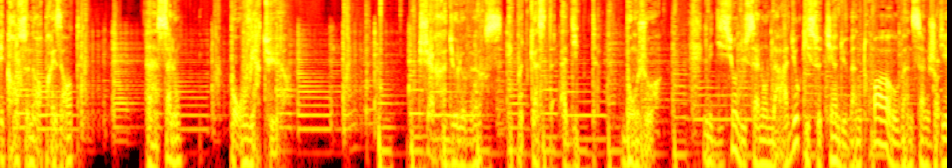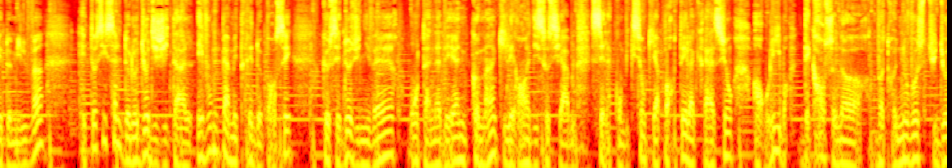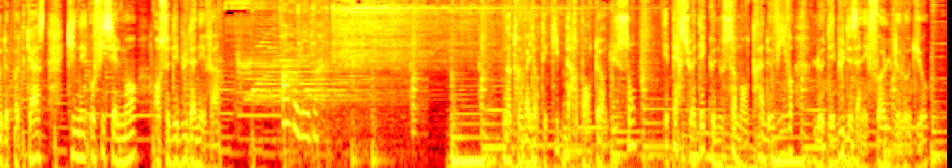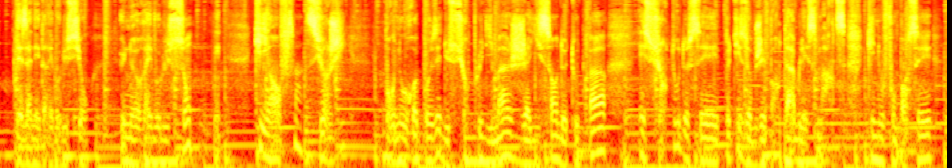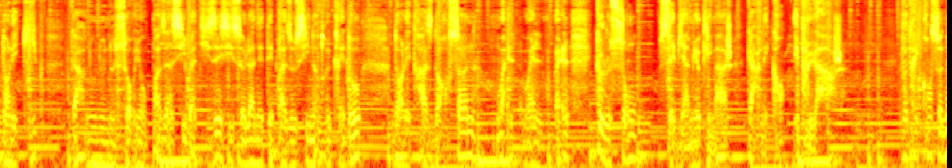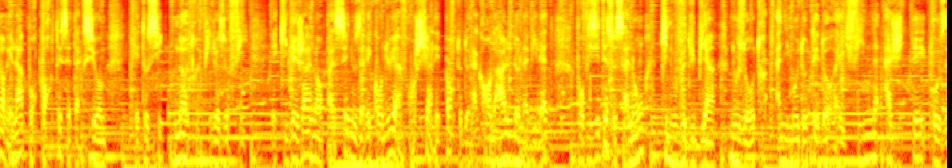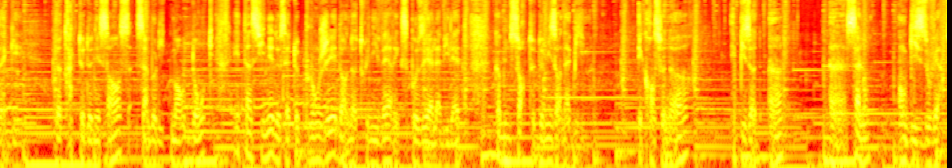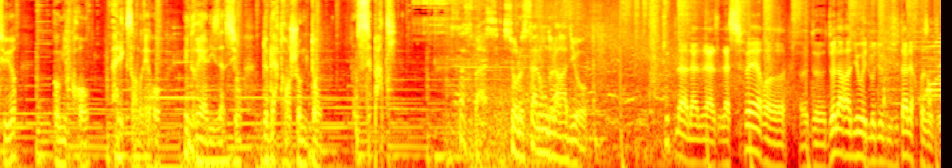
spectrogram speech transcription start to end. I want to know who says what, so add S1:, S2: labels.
S1: Écran sonore présente un salon pour ouverture. Chers radio lovers et podcast addicts, bonjour. L'édition du Salon de la radio qui se tient du 23 au 25 janvier 2020 est aussi celle de l'audio digital et vous me permettrez de penser que ces deux univers ont un ADN commun qui les rend indissociables. C'est la conviction qui a porté la création en roue libre d'écran sonore, votre nouveau studio de podcast qui naît officiellement en ce début d'année 20.
S2: En roue libre.
S1: Notre vaillante équipe d'arpenteurs du son est persuadée que nous sommes en train de vivre le début des années folles de l'audio des années de révolution, une révolution qui enfin surgit pour nous reposer du surplus d'images jaillissant de toutes parts et surtout de ces petits objets portables et smarts qui nous font penser dans l'équipe car nous, nous ne serions pas ainsi baptisés si cela n'était pas aussi notre credo dans les traces d'Orson, well, well, well, que le son, c'est bien mieux que l'image, car l'écran est plus large. Votre écran sonore est là pour porter cet axiome qui est aussi notre philosophie et qui déjà l'an passé nous avait conduit à franchir les portes de la grande halle de la Villette pour visiter ce salon qui nous veut du bien, nous autres, animaux dotés d'oreilles fines, agités aux aguets. Notre acte de naissance, symboliquement donc, est ainsi né de cette plongée dans notre univers exposé à la Villette comme une sorte de mise en abîme. Écran sonore, épisode 1, un salon en guise d'ouverture, au micro, Alexandre Hérault, une réalisation de Bertrand Chaumeton. C'est parti.
S3: Ça se passe sur le salon de la radio.
S4: Toute la, la- la- la sphère euh, de, de la radio et de l'audio digital est représentée.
